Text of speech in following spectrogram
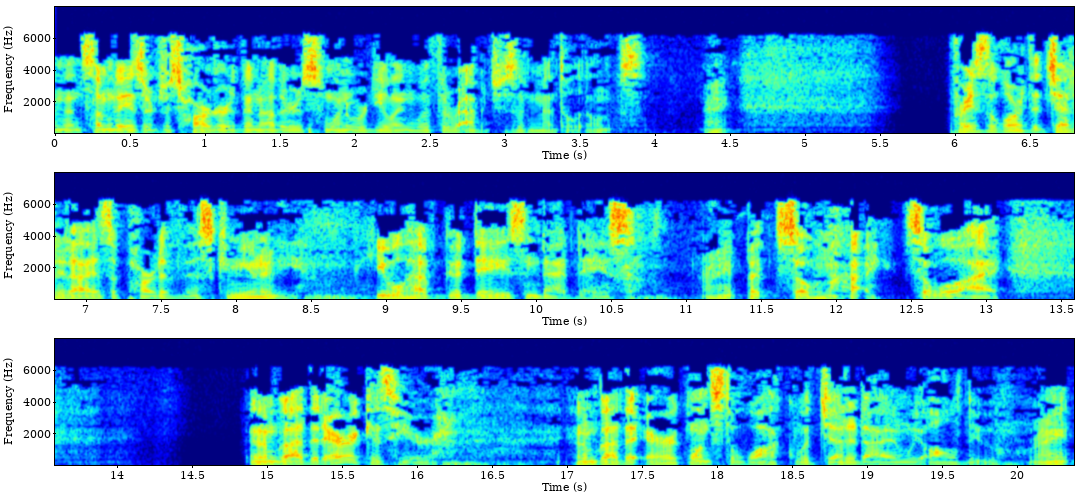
And then some days are just harder than others when we're dealing with the ravages of mental illness, right? Praise the Lord that Jedediah is a part of this community. He will have good days and bad days, right? But so am I. So will I. And I'm glad that Eric is here. And I'm glad that Eric wants to walk with Jedediah, and we all do, right?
